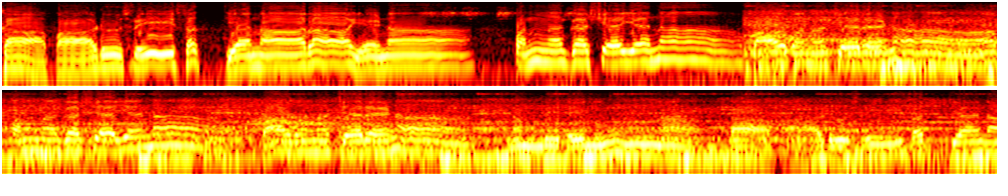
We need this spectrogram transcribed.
ಕಾಪಾಡು ಶ್ರೀ ಸತ್ಯನಾರಾಯಣ. ಪನ್ನಗ ಶಯನ ಪಾವನ ಚರಣ. ಪನ್ನಗ ಶಯನ ಪಾವನ ಚರಣ. ನಂಬಿದೆ ನಿನ್ನ ಕಾಪಾಡು ಶ್ರೀ ಸತ್ಯನಾರಾಯಣ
